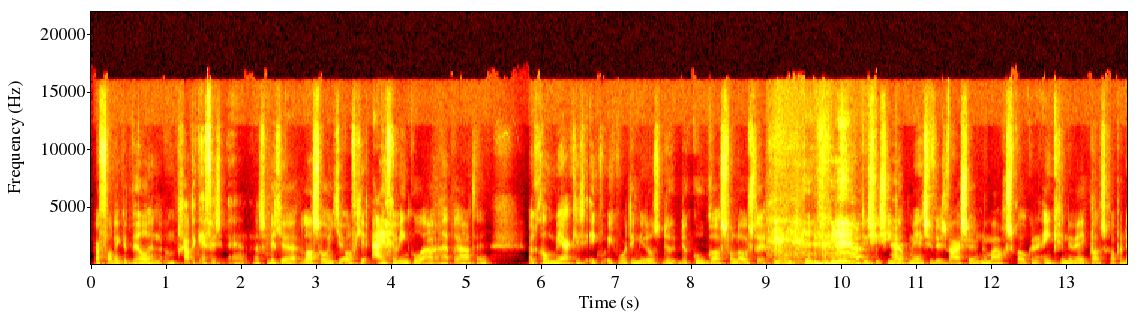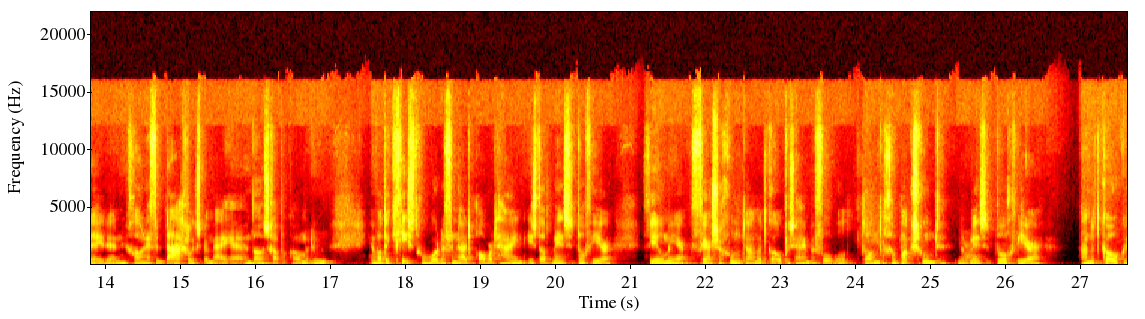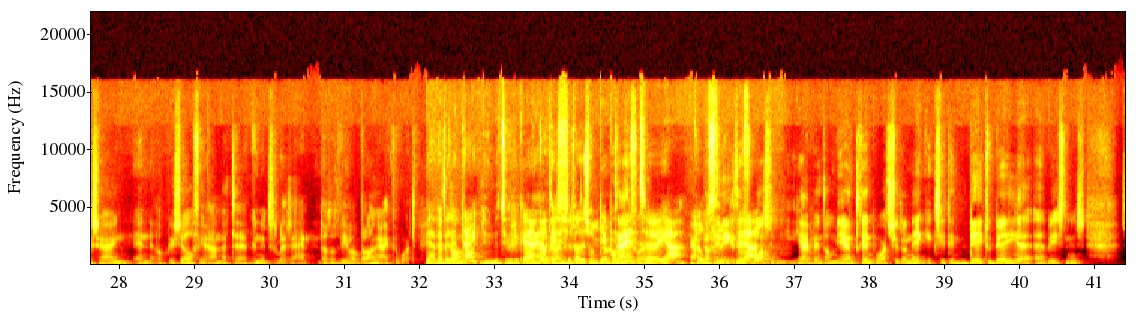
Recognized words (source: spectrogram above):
waarvan ik het wel, en dan praat ik even, dat is een beetje lastig rondje over je eigen winkel aan, praten. Wat ik gewoon merk is, ik, ik word inmiddels de, de koelkast van Loosdrecht genoemd. Dus je ziet dat mensen dus waar ze normaal gesproken één keer in de week boodschappen deden... nu gewoon even dagelijks bij mij uh, hun boodschappen komen doen. En wat ik gisteren hoorde vanuit Albert Heijn... is dat mensen toch weer veel meer verse groenten aan het kopen zijn bijvoorbeeld... dan de gebaksgroenten. Dat mensen toch weer aan het koken zijn en ook weer zelf weer aan het uh, knutselen zijn. Dat het weer wat belangrijker wordt. Ja, we hebben de tijd nu natuurlijk. Hè? dat, is, dat is op dit moment, uh, ja, ja Dan vind ik het even ja. lastig. Jij bent dan meer een trendwatcher dan ik. Ik zit in day-to-day -day, uh, business.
